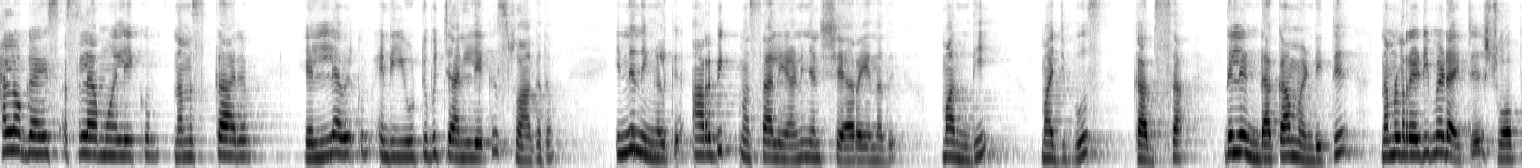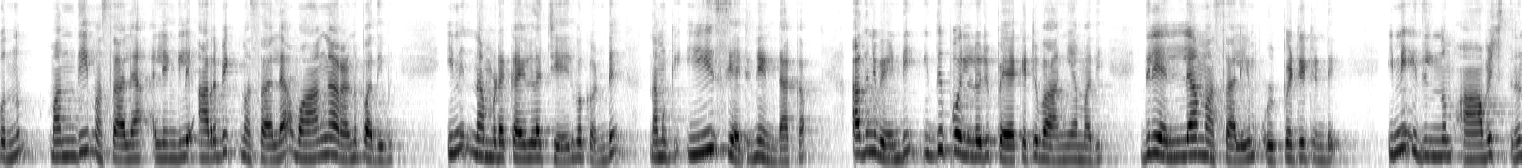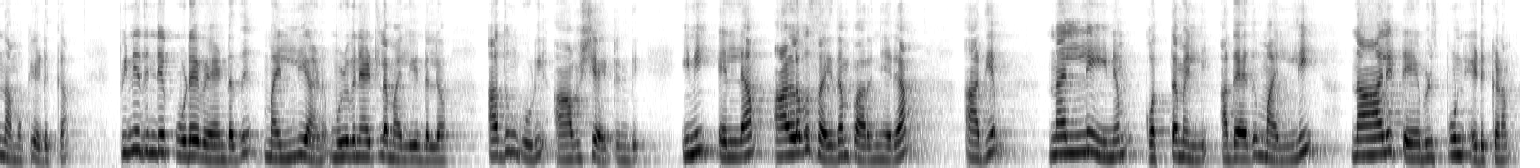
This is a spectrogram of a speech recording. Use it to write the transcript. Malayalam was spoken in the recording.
ഹലോ ഗൈസ് അസ്സാം അലൈക്കും നമസ്കാരം എല്ലാവർക്കും എന്റെ യൂട്യൂബ് ചാനലിലേക്ക് സ്വാഗതം. ഇന്ന് നിങ്ങൾക്ക് അറബിക് മസാലയാണ് ഞാൻ ഷെയർ ചെയ്യുന്നത്. മന്തി മജ്ബൂസ് കബ്സ. ഇതെല്ലാം ഉണ്ടാക്കാൻ വേണ്ടിയിട്ട് നമ്മൾ റെഡിമെയ്ഡായിട്ട് ഷോപ്പൊന്നും മന്തി മസാല അല്ലെങ്കിൽ അറബിക് മസാല വാങ്ങാറാണ് പതിവ്. ഇനി നമ്മുടെ കയ്യിലുള്ള ചേരുവ കൊണ്ട് നമുക്ക് ഈസി ആയിട്ട് തന്നെ ഉണ്ടാക്കാം. അതിനുവേണ്ടി ഇതുപോലുള്ളൊരു പാക്കറ്റ് വാങ്ങിയാൽ മതി. ഇതിൽ എല്ലാ മസാലയും ഉൾപ്പെട്ടിട്ടുണ്ട്. ഇനി ഇതിൽ നിന്നും ആവശ്യത്തിന് നമുക്ക് എടുക്കാം. പിന്നെ ഇതിന്റെ കൂടെ വേണ്ടത് മല്ലിയാണ്. മുഴുവനായിട്ടുള്ള മല്ലി ഉണ്ടല്ലോ. അതും കൂടി ആവശ്യമായിട്ടുണ്ട്. ഇനി എല്ലാം അളവ് സഹിതം പറഞ്ഞുതരാം. ആദ്യം നല്ല ഇനം കൊത്തമല്ലി അതായത് മല്ലി നാല് ടേബിൾ സ്പൂൺ എടുക്കണം.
